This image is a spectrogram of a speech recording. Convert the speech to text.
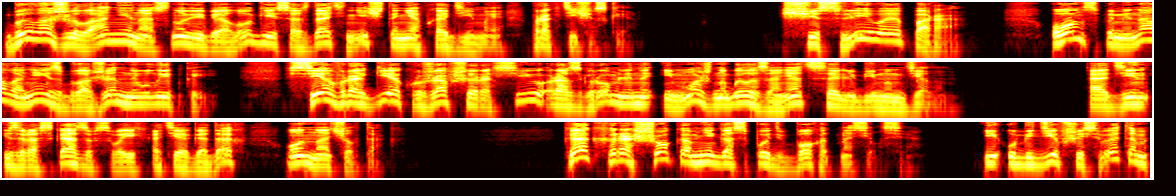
Было желание на основе биологии создать нечто необходимое, практическое. Счастливая пора. Он вспоминал о ней с блаженной улыбкой. Все враги, окружавшие Россию, разгромлены, и можно было заняться любимым делом. Один из рассказов своих о тех годах он начал так. Как хорошо ко мне Господь Бог относился. И, убедившись в этом,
